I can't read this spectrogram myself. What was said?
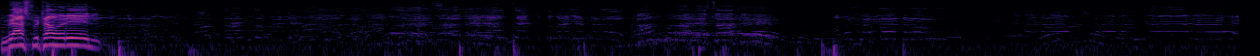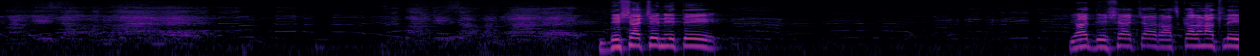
व्यासपीठावरील देशाचे नेते या देशाच्या राजकारणातले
